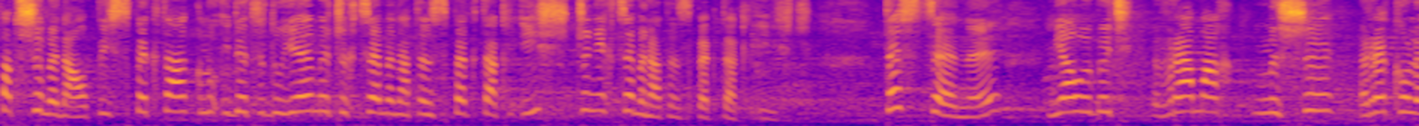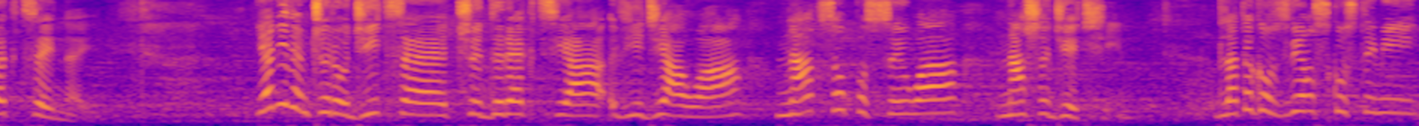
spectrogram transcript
Patrzymy na opis spektaklu i decydujemy, czy chcemy na ten spektakl iść, czy nie chcemy na ten spektakl iść. Te sceny miały być w ramach mszy rekolekcyjnej. Ja nie wiem, czy rodzice, czy dyrekcja wiedziała, na co posyła nasze dzieci. Dlatego w związku z tymi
